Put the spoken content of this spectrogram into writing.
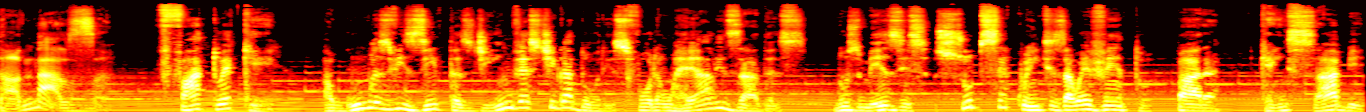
da NASA. Fato é que algumas visitas de investigadores foram realizadas nos meses subsequentes ao evento para, quem sabe,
